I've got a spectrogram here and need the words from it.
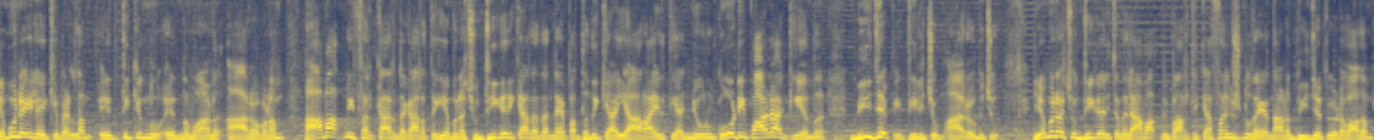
യമുനയിലേക്ക് വെള്ളം എത്തിക്കുന്നു എന്നുമാണ് ആരോപണം. ആം ആദ്മി സർക്കാരിന്റെ കാലത്ത് യമുന ശുദ്ധീകരിക്കാതെ തന്നെ പദ്ധതിക്കായി ആറായിരത്തി അഞ്ഞൂറ് കോടി പാഴാക്കിയെന്ന് ബി ജെ പി തിരിച്ചും ആരോപിച്ചു. യമുന ശുദ്ധീകരിച്ചതിൽ ആം ആദ്മി പാർട്ടിക്ക് അസഹിഷ്ണുതയെന്നാണ് ബി ജെ പിയുടെ വാദം.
